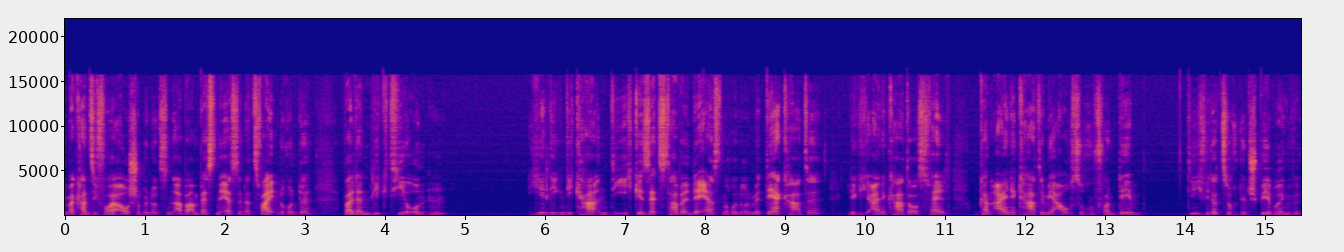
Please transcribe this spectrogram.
man kann sie vorher auch schon benutzen, aber am besten erst in der zweiten Runde, weil dann liegt hier unten hier liegen die Karten, die ich gesetzt habe in der ersten Runde. Und mit der Karte lege ich eine Karte aufs Feld und kann eine Karte mir aussuchen von dem, die ich wieder zurück ins Spiel bringen will.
